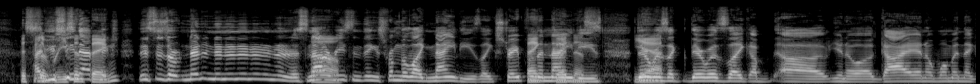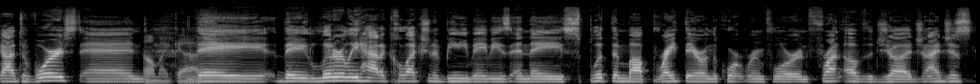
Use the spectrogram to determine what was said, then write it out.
this is Have a you recent seen that thing. Picture? This is a no no no no no no no no. It's not oh. a recent thing. It's from the like '90s, like straight from Thank the '90s. There yeah. was a there was like a uh, you know a guy and a woman that got divorced and oh my god they they literally had a collection of beanie babies and they split them up right there on the courtroom floor in front of the judge. And I just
